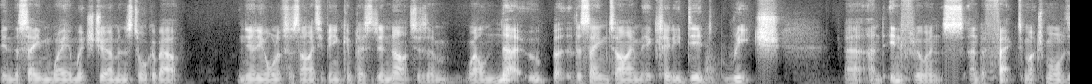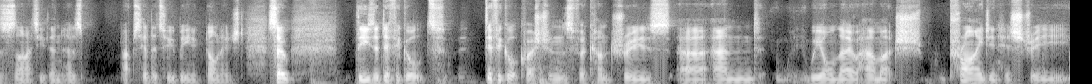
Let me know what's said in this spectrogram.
in the same way in which Germans talk about nearly all of society being complicit in Nazism? Well, no, but at the same time, it clearly did reach uh, and influence and affect much more of the society than has perhaps hitherto been acknowledged. So these are difficult difficult questions for countries, uh, and we all know how much pride in history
